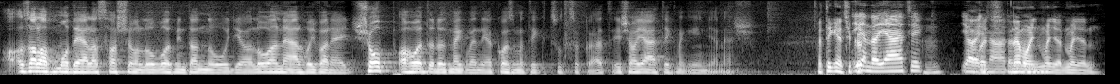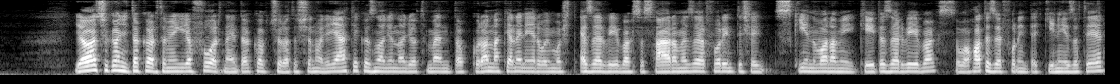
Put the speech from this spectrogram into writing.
az alapmodell az hasonló volt, mint annó ugye a LOL-nál, hogy van egy shop, ahol tudod megvenni a kozmetik cuccokat, és a játék meg ingyenes. Hát igen, csak igen, a... a játék... Hm. Jaj, Vagy, nem, mondj, mondjad, mondjad. Ja, csak annyit akartam még így a Fortnite-dal kapcsolatosan, hogy a játék az nagyon nagyot ment, akkor annak ellenére, hogy most 1000 V-Bucks az 3000 forint, és egy skin van, ami 2000 V-Bucks, szóval 6000 forint egy kinézetér,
